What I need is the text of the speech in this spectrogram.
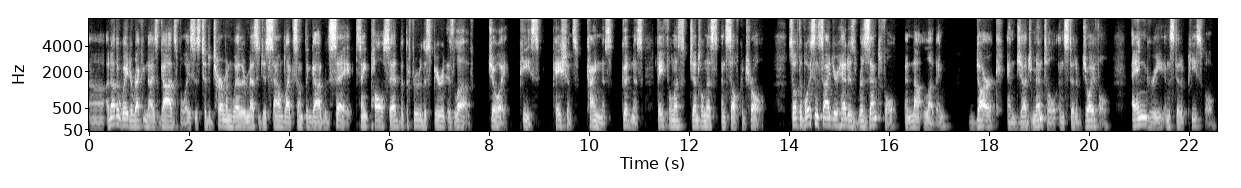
uh, another way to recognize God's voice is to determine whether messages sound like something God would say. St. Paul said, But the fruit of the Spirit is love, joy, peace, patience, kindness, goodness, faithfulness, gentleness, and self control. So if the voice inside your head is resentful and not loving, dark and judgmental instead of joyful, angry instead of peaceful,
